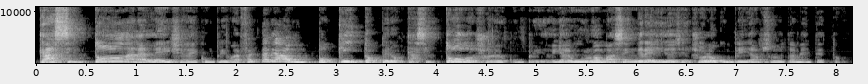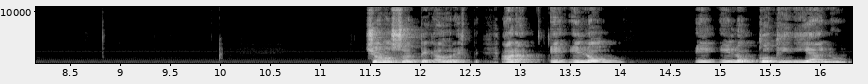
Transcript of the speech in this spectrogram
Casi toda la ley ya la he cumplido. Me faltará un poquito, pero casi todo yo lo he cumplido. Y alguno más engreído dice, yo lo cumplí absolutamente todo. Yo no soy pecador. Este. Ahora, en, lo, en, lo cotidiano,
